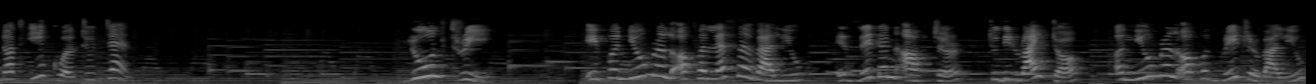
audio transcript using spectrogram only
not equal to 10. Rule 3. If a numeral of a lesser value is written after to the right of a numeral of a greater value,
